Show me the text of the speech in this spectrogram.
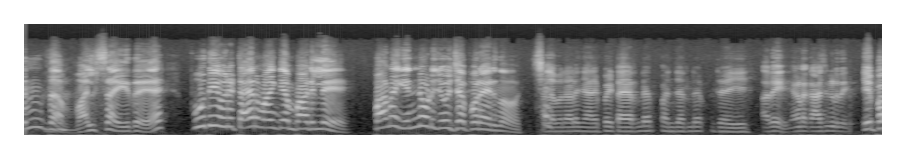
എന്താ വത്സ ഇത്? പുതിയ ഒരു ടയർ വാങ്ങിക്കാൻ പാടില്ലേ? പണം എന്നോട് ചോദിച്ചാ പോരായിരുന്നോ? അല്ല ഞാനിപ്പോ ടയറിന്റെ പഞ്ചറിന്റെ അതെ ഞങ്ങളുടെ കാശ് കിടത്തേ ഇപ്പൊ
